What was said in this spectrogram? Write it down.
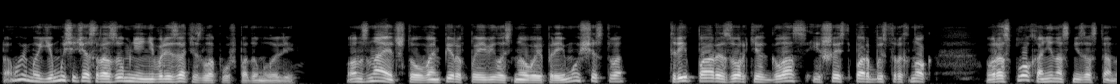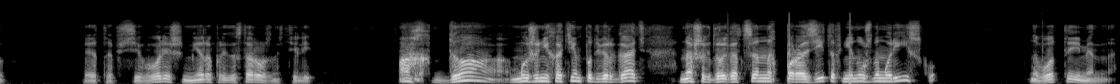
«По-моему, ему сейчас разумнее не вылезать из лапуш», — подумала Ли. «Он знает, что у вампиров появилось новое преимущество — Три пары зорких глаз и шесть пар быстрых ног. Врасплох они нас не застанут. Это всего лишь мера предосторожности, Ли. Ах, да, мы же не хотим подвергать наших драгоценных паразитов ненужному риску. Вот именно.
